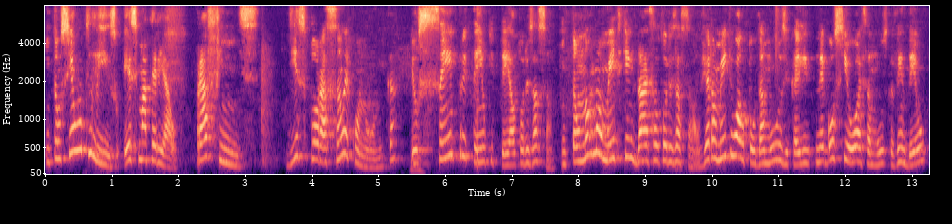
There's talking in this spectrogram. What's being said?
Então, se eu utilizo esse material para fins de exploração econômica, eu hum. sempre tenho que ter autorização. Então, normalmente, quem dá essa autorização? Geralmente, o autor da música, ele negociou essa música, vendeu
